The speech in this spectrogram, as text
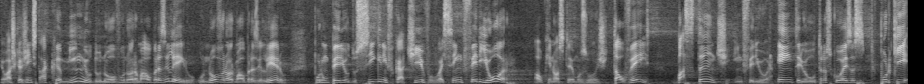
eu acho que a gente está a caminho do novo normal brasileiro. O novo normal brasileiro, por um período significativo, vai ser inferior ao que nós temos hoje. Talvez bastante inferior, entre outras coisas, porque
